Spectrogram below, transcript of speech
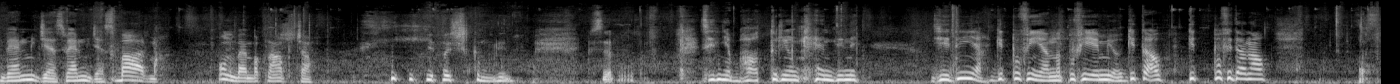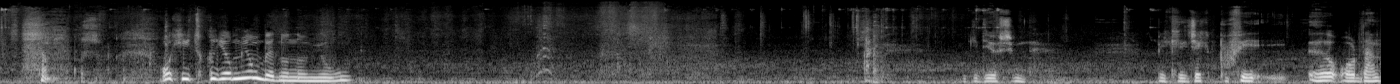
vermeyeceğiz vermeyeceğiz bağırma. Onu ben bak ne yapacağım. ya aşkım benim. Güzel oldu. Sen niye bağırttırıyorsun kendini? Yedin ya. Git Pufi'nin yanına. Pufi yemiyor. Git al. Git Pufi'den al. Tamam. O hiç kıyamıyorum ben ona ya. Gidiyor şimdi. Bekleyecek Pufi e, oradan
